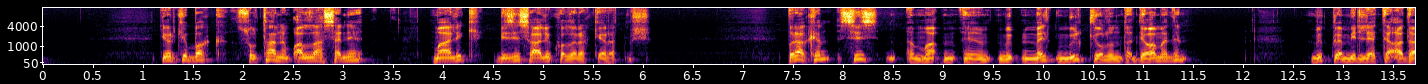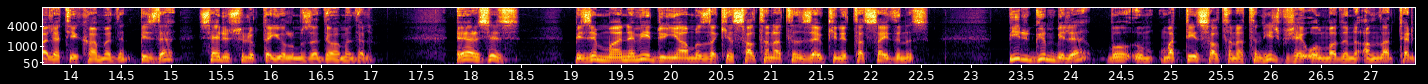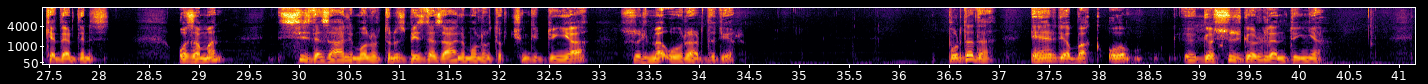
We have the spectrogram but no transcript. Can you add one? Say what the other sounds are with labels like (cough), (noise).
Diyor ki bak sultanım Allah seni Malik bizi salik olarak yaratmış. Bırakın siz mülk, mülk yolunda devam edin. Mülk ve millete adaleti ikame edin. Biz de seyri sülükte yolumuza devam edelim. Eğer siz bizim manevi dünyamızdaki saltanatın zevkini tatsaydınız, bir gün bile bu maddi saltanatın hiçbir şey olmadığını anlar terk ederdiniz. O zaman siz de zalim olurdunuz, biz de zalim olurduk. Çünkü dünya zulme uğrardı diyor. Burada da eğer diyor bak o e, gözsüz görülen dünya,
